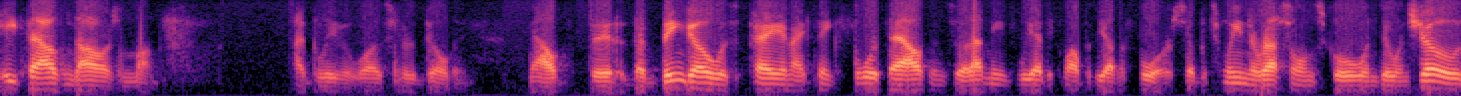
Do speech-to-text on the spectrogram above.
eight thousand dollars a month. I believe it was for the building. Now the the bingo was paying I think four thousand, so that means we had to come up with the other four. So between the wrestling school and doing shows,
